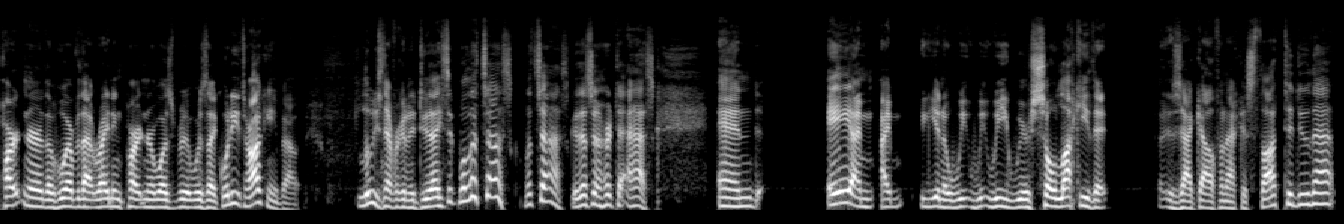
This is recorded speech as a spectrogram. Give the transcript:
partner, the whoever that writing partner was, was like, what are you talking about? Louie never going to do that. He's like, well, let's ask. Let's ask. It doesn't hurt to ask. And a, I'm, I'm, you know, we we we we're so lucky that Zach Galifianakis thought to do that,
